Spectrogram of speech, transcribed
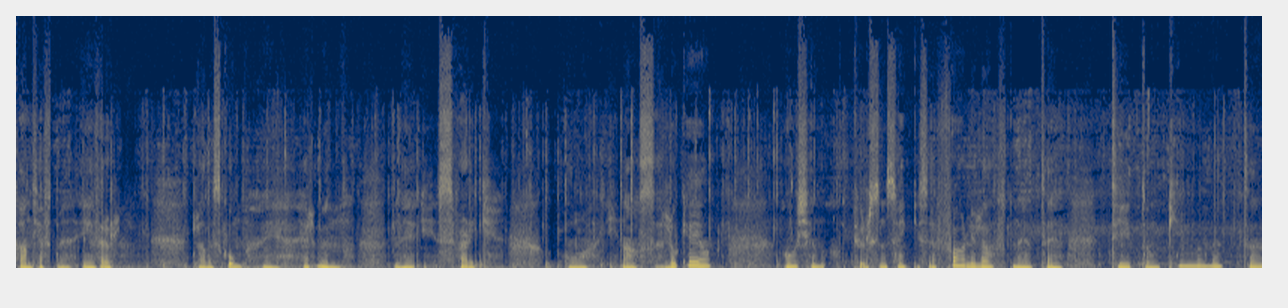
ta en kjeft med ingefærøl. La det skum i hele munnen, ned i svelg og i nese. Lukk øynene og kjenn at pulsen senker seg farlig lavt ned til titonkimeter.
